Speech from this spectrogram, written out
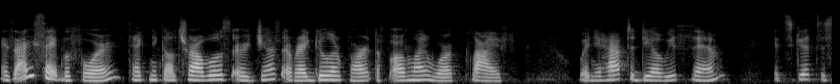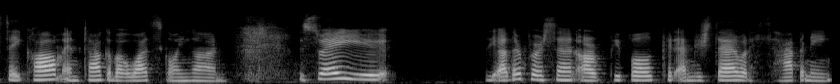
As I said before, technical troubles are just a regular part of online work life. When you have to deal with them, it's good to stay calm and talk about what's going on. This way you the other person or people could understand what's happening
